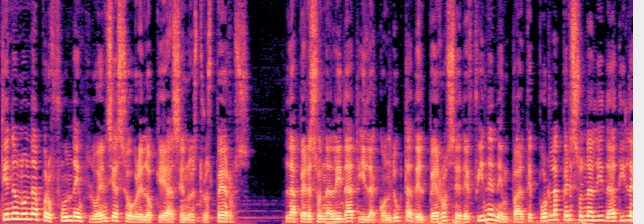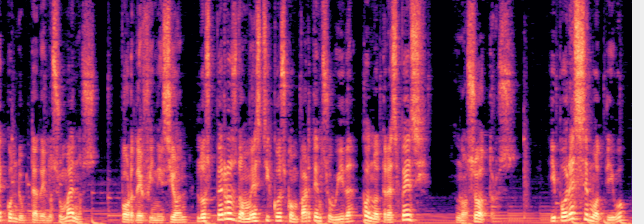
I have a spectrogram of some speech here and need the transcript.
tienen una profunda influencia sobre lo que hacen nuestros perros. La personalidad y la conducta del perro se definen en parte por la personalidad y la conducta de los humanos. Por definición, los perros domésticos comparten su vida con otra especie, nosotros. Y por ese motivo,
